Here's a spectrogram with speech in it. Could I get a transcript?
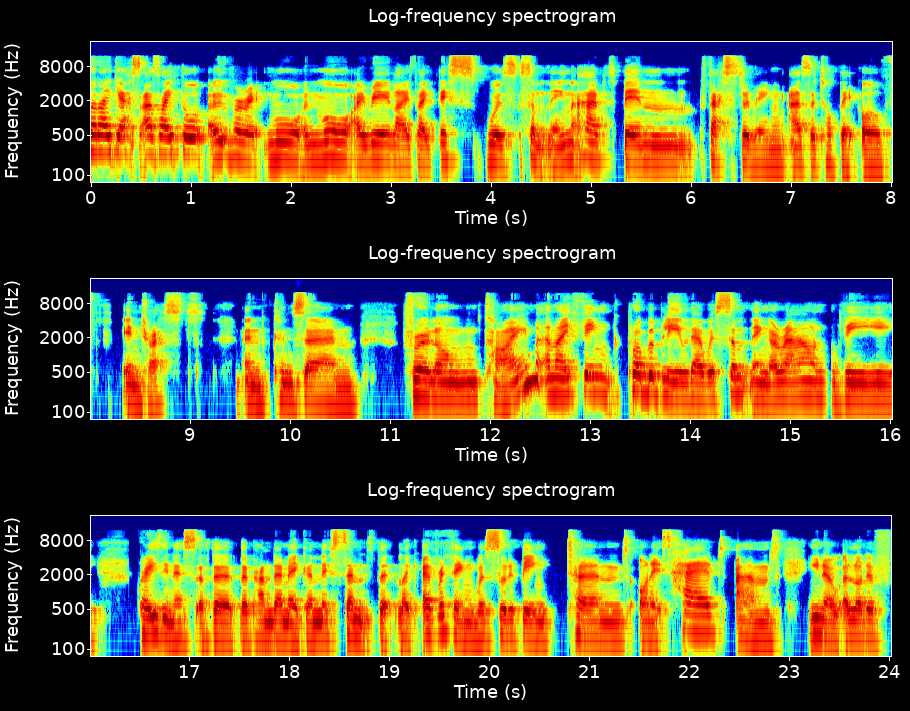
but I guess as I thought over it more and more, I realized like this was something that had been festering as a topic of interest and concern for a long time. And I think probably there was something around the craziness of the, the pandemic and this sense that like everything was sort of being turned on its head. And, you know, a lot of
